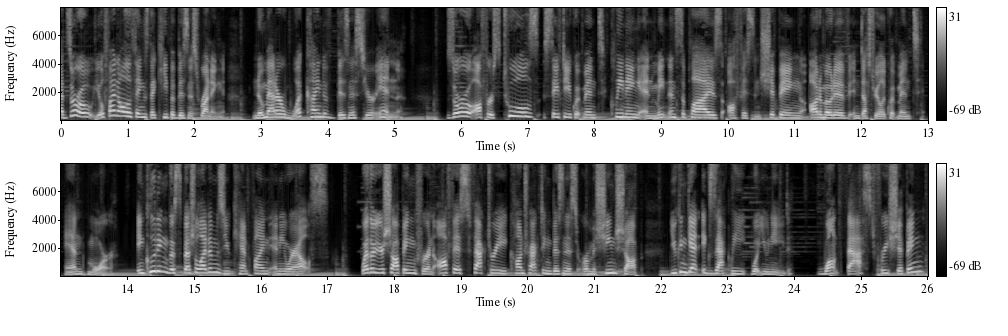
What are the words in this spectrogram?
At Zoro, you'll find all the things that keep a business running, no matter what kind of business you're in. Zoro offers tools, safety equipment, cleaning and maintenance supplies, office and shipping, automotive, industrial equipment, and more, including the special items you can't find anywhere else. Whether you're shopping for an office, factory, contracting business, or machine shop, you can get exactly what you need. Want fast, free shipping?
